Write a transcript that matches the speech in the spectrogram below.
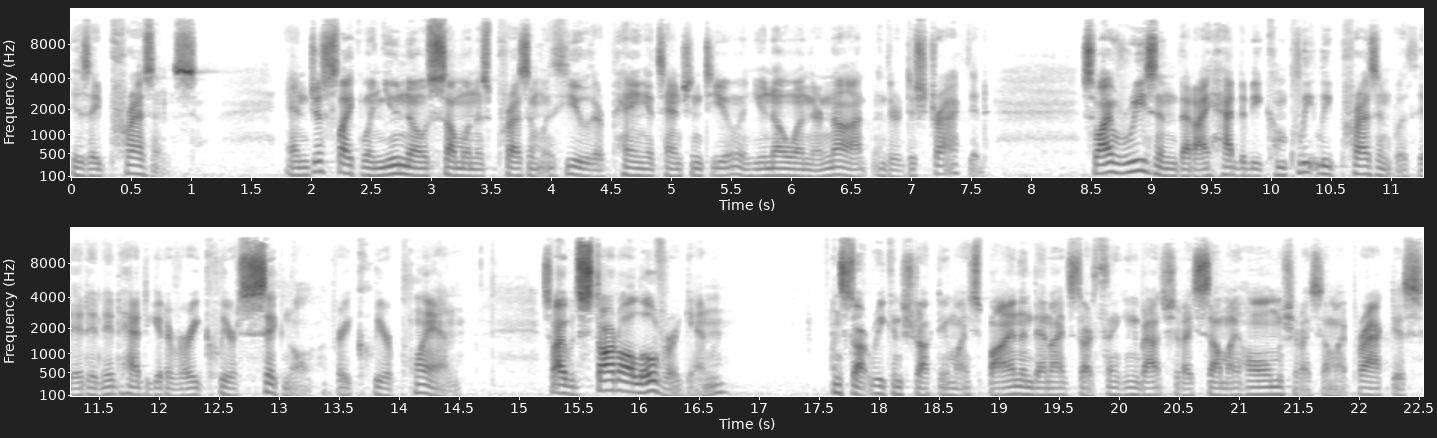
is a presence. And just like when you know someone is present with you, they're paying attention to you, and you know when they're not, and they're distracted. So I reasoned that I had to be completely present with it, and it had to get a very clear signal, a very clear plan. So I would start all over again and start reconstructing my spine, and then I'd start thinking about should I sell my home, should I sell my practice?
